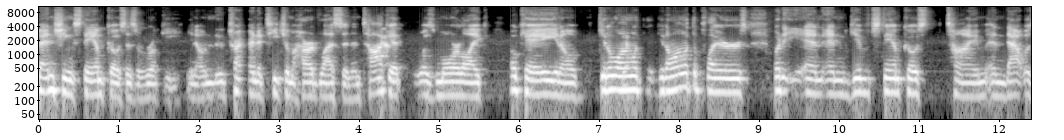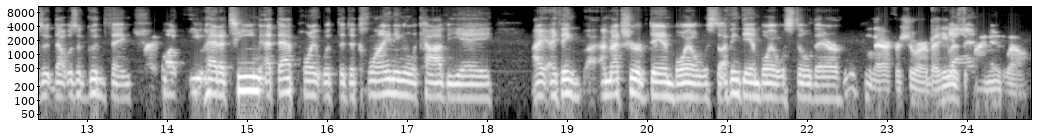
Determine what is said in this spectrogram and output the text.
benching Stamkos as a rookie, you know, trying to teach him a hard lesson. And Tocchet was more like, okay, you know, get along with get along with the players, but and and give Stamkos time, and that was a that was a good thing. But you had a team at that point with the declining Lecavalier. I, I think I'm not sure if Dan Boyle was still. I think Dan Boyle was still there. Was still there for sure, but he was Yeah. declining as well.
